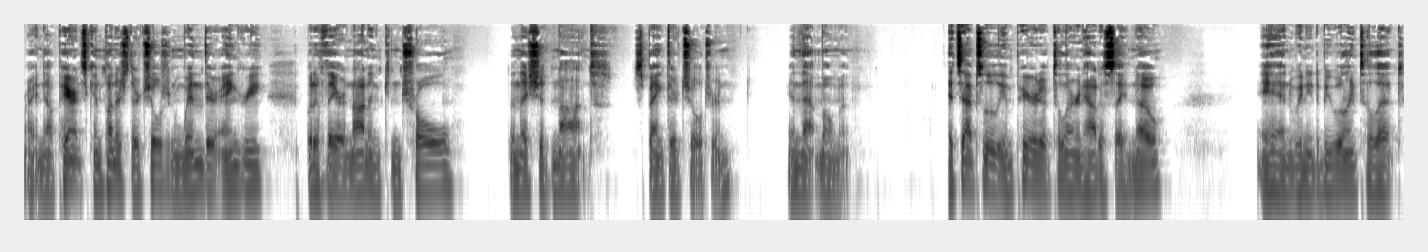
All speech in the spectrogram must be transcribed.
Right now, parents can punish their children when they're angry, but if they are not in control, then they should not spank their children in that moment. It's absolutely imperative to learn how to say no, and we need to be willing to let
